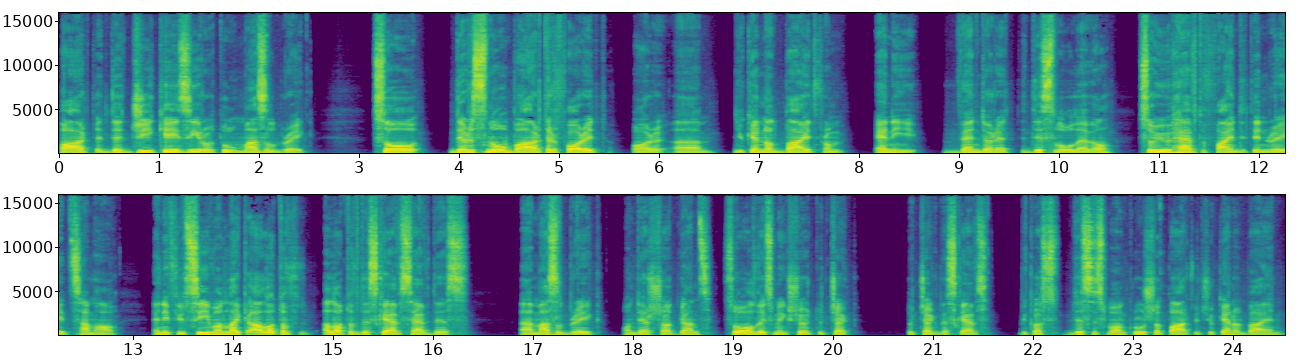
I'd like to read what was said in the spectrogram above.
part, the GK02 muzzle brake. So there is no barter for it or um, you cannot buy it from any vendor at this low level. So you have to find it in raid somehow. And if you see one like a lot of a lot of the scavs have this uh, muzzle brake on their shotguns. So always make sure to check to check the scavs because this is one crucial part which you cannot buy and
